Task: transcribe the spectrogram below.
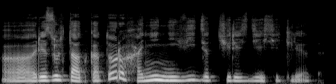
а, результат которых они не видят через 10 лет.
